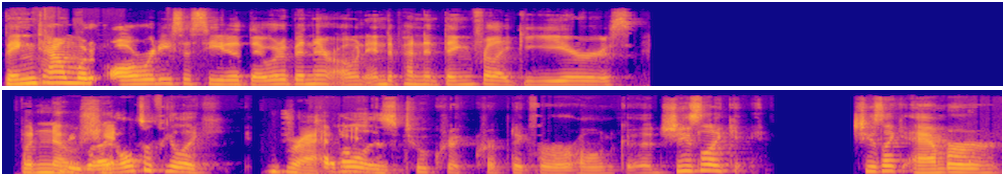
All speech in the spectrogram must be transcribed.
Bingtown would have already seceded. They would have been their own independent thing for like years. But no, but she I also feel like drag. Kettle is too cryptic for her own good. She's like, she's like Amber.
